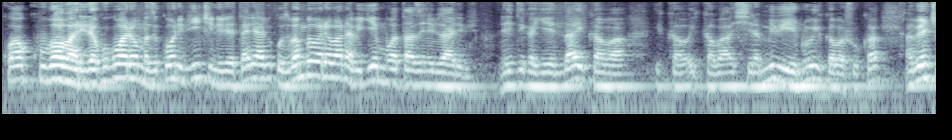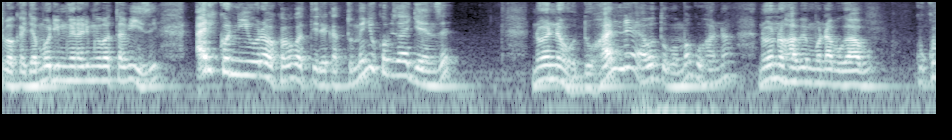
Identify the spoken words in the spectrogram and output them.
kwa kubabarira kuko bari bamaze kubona ibyinshi ni leta yari yabikoze. Bamwe bari banabigiyemo batazi n'ibyo ari byo. Leta ikagenda ikaba ikaba- ikabashyiramo ibintu ikabashuka. Abenshi bakajyamo rimwe na rimwe batabizi. Ariko nibura bakavuga ati reka tumenye uko byagenze. Noneho duhane abo tugomba guhana noneho habemo na bwabo kuko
